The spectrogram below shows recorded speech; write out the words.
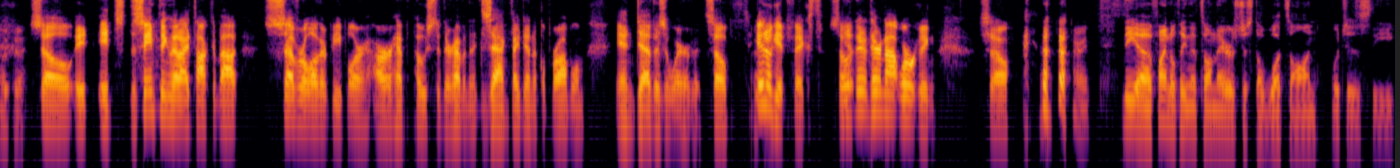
Okay. So it it's the same thing that I talked about. Several other people are, are have posted they're having an exact identical problem, and Dev is aware of it. So it'll get fixed. So Yeah. they're they're not working. So All right. The uh, final thing that's on there is just the what's on, which is the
